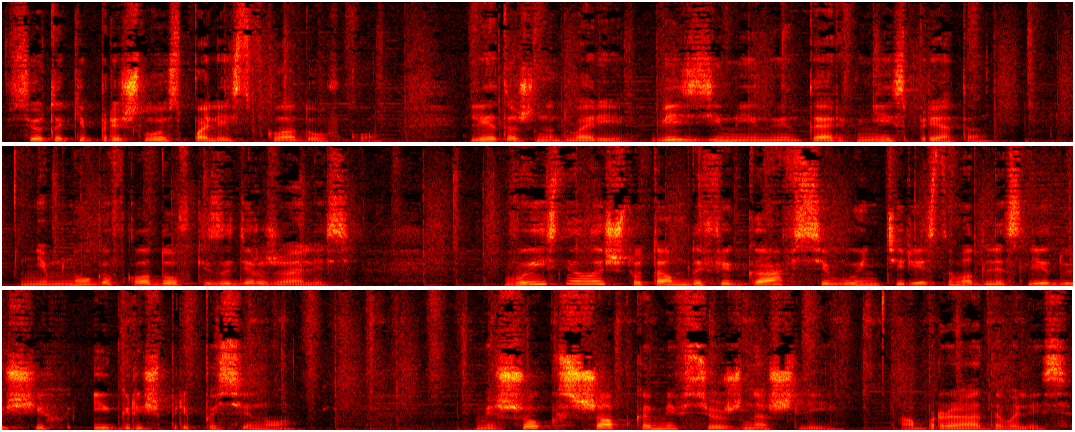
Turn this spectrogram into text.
Все-таки пришлось полезть в кладовку. Лето же на дворе, весь зимний инвентарь в ней спрятан. Немного в кладовке задержались. Выяснилось, что там дофига всего интересного для следующих игрищ припасено. Мешок с шапками все же нашли. Обрадовались.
